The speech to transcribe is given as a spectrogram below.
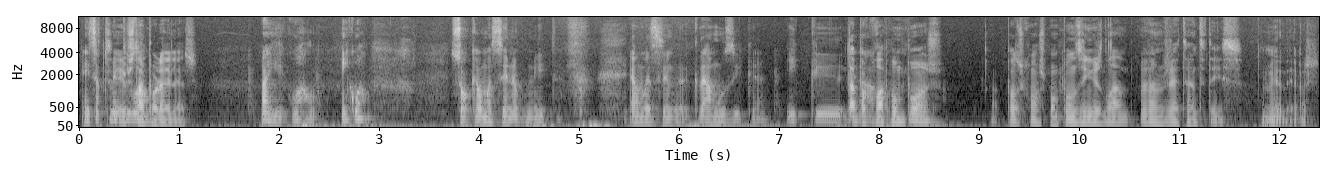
É Sim, exatamente está igual. por orelhas. Pá, é igual, é igual. Só que é uma cena bonita, é uma cena que dá música e que. Dá para colar pompons. Podes com uns pomponzinhos de lado. Vamos ver tanto disso. Meu Deus.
